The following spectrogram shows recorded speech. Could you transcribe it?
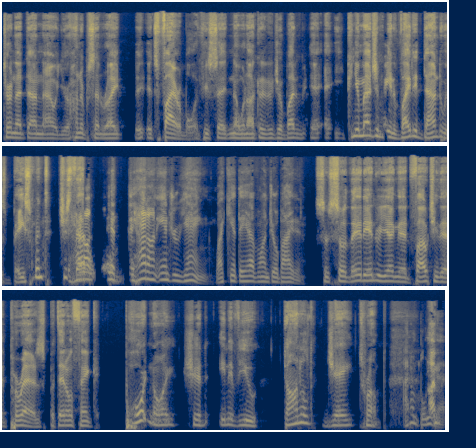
turn that down now, you're 100 percent right. It- It's fireable. If you said no, we're not going to do Joe Biden. eh, eh, Can you imagine being invited down to his basement? Just They had, that. on, they, had, they had on Andrew Yang. Why can't they have on Joe Biden? So so they had Andrew Yang, they had Fauci, they had Perez, but they don't think Portnoy should interview Donald J. Trump. I don't believe I'm, that.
